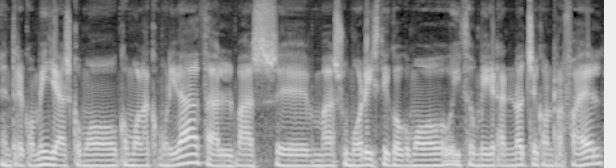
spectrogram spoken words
entre comillas, como, como la comunidad, al más eh, más, humorístico como hizo Mi Gran Noche con Rafael.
